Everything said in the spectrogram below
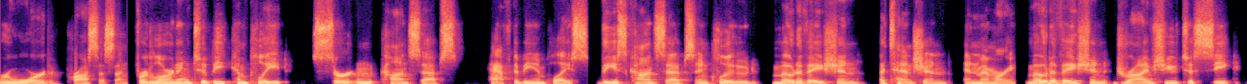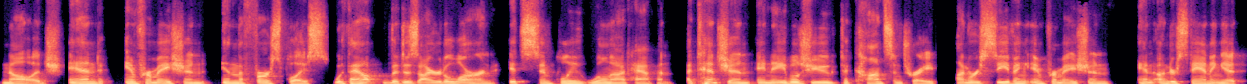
reward processing. For learning to be complete, certain concepts have to be in place. These concepts include motivation, attention, and memory. Motivation drives you to seek knowledge and information in the first place. Without the desire to learn, it simply will not happen. Attention enables you to concentrate on receiving information and understanding it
